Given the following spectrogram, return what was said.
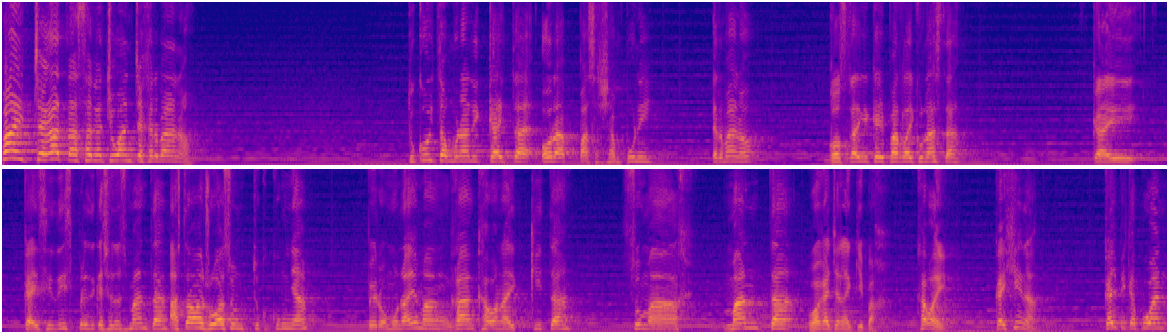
Pay chagata saneachiwanchik hermano. Tukuyta munani kayta ora pasashampuni. Hermano, gozqayki kay parlaykunasta. Kay kay sidis predicaciones manta. Astawan ruwasun tukukuña. Pero munayman gan kawanaykita sumaq manta waqachanaykipaq. Qhaway, kay hina. Kaypi kapuan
